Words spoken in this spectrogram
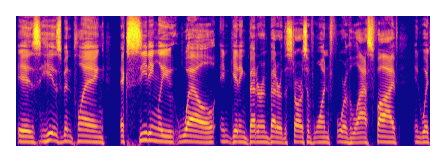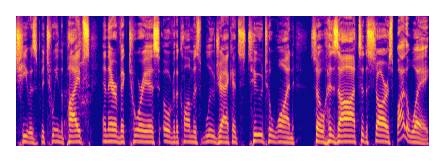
is he has been playing exceedingly well and getting better and better. The Stars have won four of the last five in which he was between the pipes, and they're victorious over the Columbus Blue Jackets two to one. So huzzah to the Stars. By the way,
